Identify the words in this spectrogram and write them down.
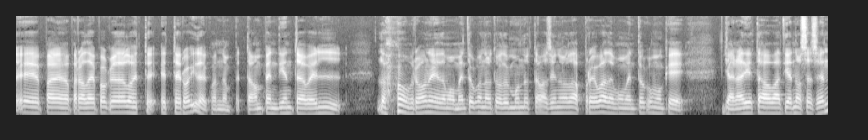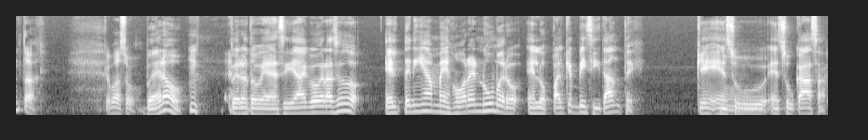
eh, para, para la época de los este- esteroides, cuando estaban pendientes a ver los Brones, de momento cuando todo el mundo estaba haciendo las pruebas, de momento como que ya nadie estaba batiendo 60. ¿Qué pasó? Bueno, pero te voy a decir algo gracioso. Él tenía mejores números en los parques visitantes que en, su, en su casa.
